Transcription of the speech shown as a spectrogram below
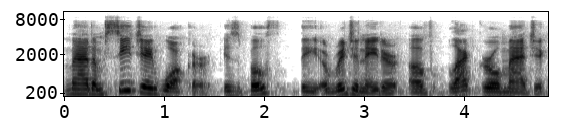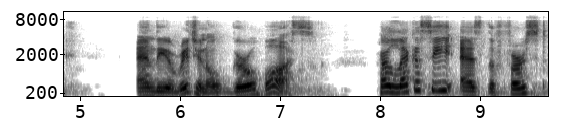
Madam C. J. Walker is both the originator of Black Girl Magic and the original Girl Boss. Her legacy as the first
